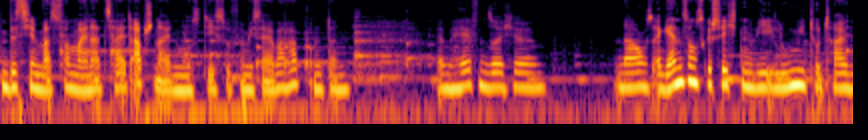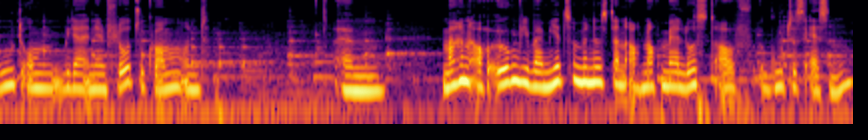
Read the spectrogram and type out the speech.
ein bisschen was von meiner Zeit abschneiden muss, die ich so für mich selber habe. Und dann ähm, helfen solche Nahrungsergänzungsgeschichten wie Illumi total gut, um wieder in den Flow zu kommen und ähm, machen auch irgendwie bei mir zumindest dann auch noch mehr Lust auf gutes Essen.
